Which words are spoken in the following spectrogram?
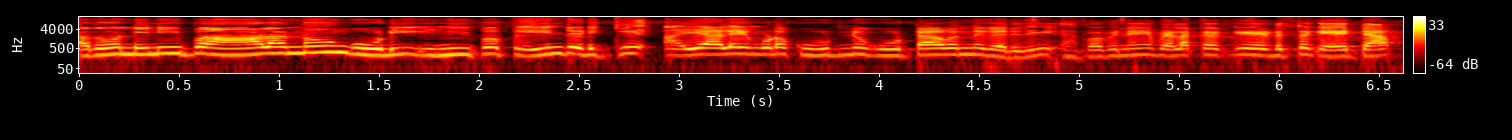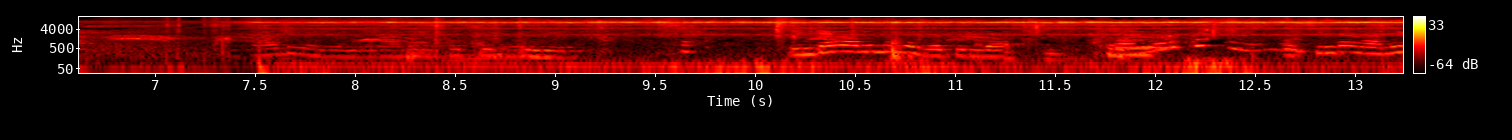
അതുകൊണ്ട് ഇനിയിപ്പോ ആളെണ്ണവും കൂടി ഇനിയിപ്പോ പെയിന്റ് അടിക്ക് അയാളെയും കൂടെ കൂട്ടിന് കൂട്ടാവെന്ന് കരുതി. അപ്പൊ പിന്നെ വിളക്കൊക്കെ എടുത്ത് കയറ്റാം കാലി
